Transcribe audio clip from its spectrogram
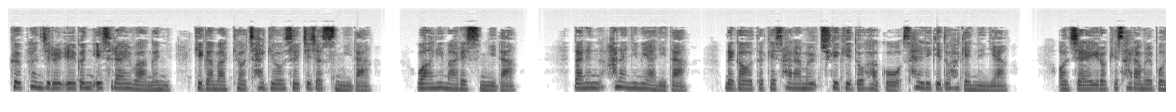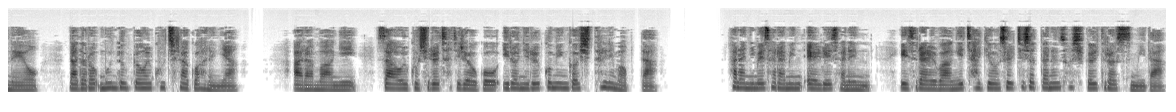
그 편지를 읽은 이스라엘 왕은 기가 막혀 자기 옷을 찢었습니다. 왕이 말했습니다. 나는 하나님이 아니다. 내가 어떻게 사람을 죽이기도 하고 살리기도 하겠느냐. 어찌하여 이렇게 사람을 보내어 나더러 문둥병을 고치라고 하느냐. 아람 왕이 사울 구시를 찾으려고 이런 일을 꾸민 것이 틀림없다. 하나님의 사람인 엘리사는 이스라엘 왕이 자기 옷을 찢었다는 소식을 들었습니다.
